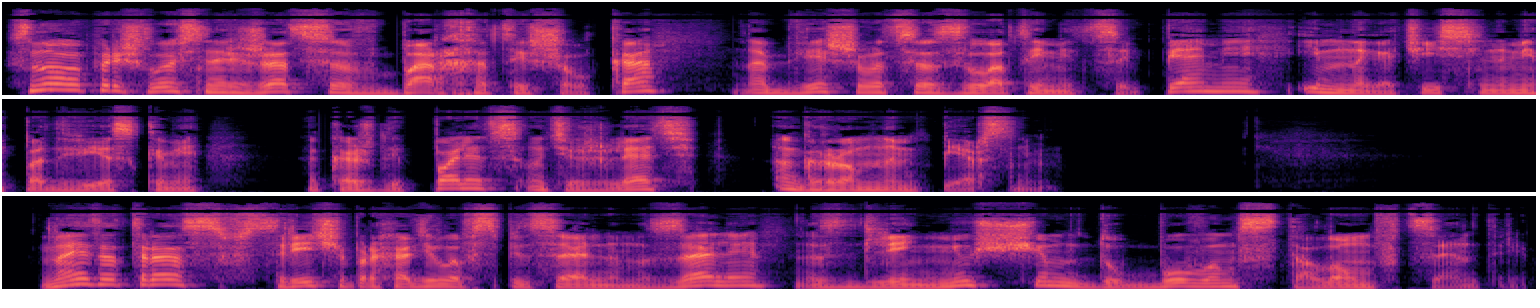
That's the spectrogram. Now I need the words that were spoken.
Снова пришлось наряжаться в бархат и шелка, обвешиваться золотыми цепями и многочисленными подвесками, а каждый палец утяжелять огромным перстнем. На этот раз встреча проходила в специальном зале с длиннющим дубовым столом в центре.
